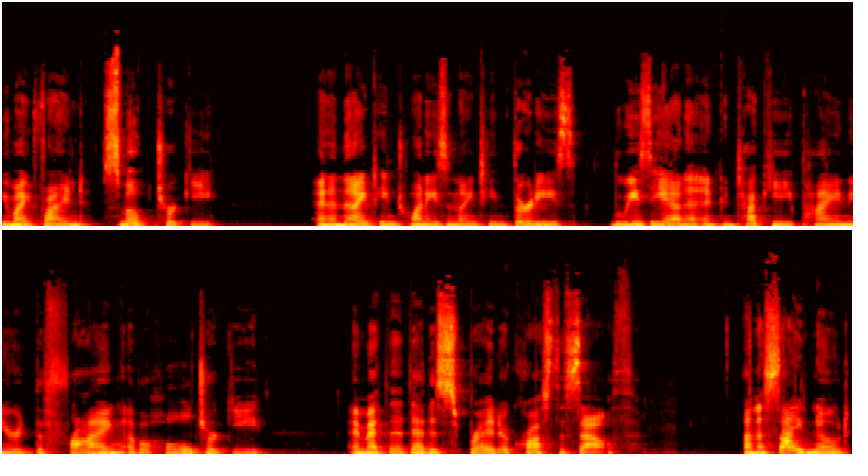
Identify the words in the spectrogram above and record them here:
you might find smoked turkey. And in the 1920s and 1930s, Louisiana and Kentucky pioneered the frying of a whole turkey, a method that is spread across the South. On a side note,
